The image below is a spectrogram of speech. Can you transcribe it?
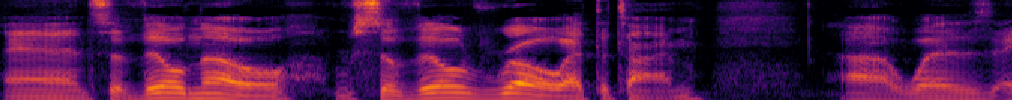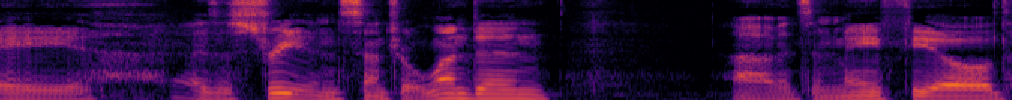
and Savile No Savile Row at the time uh, was a as a street in central London. Um, it's in Mayfield,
